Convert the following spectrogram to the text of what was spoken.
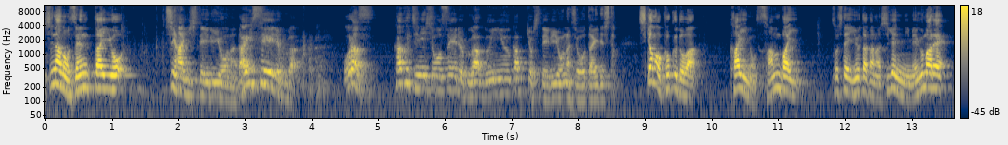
信濃全体を支配しているような大勢力がおらず各地に小勢力が群雄割拠しているような状態でした。しかも国土は甲斐の3倍そして豊かな資源に恵まれ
